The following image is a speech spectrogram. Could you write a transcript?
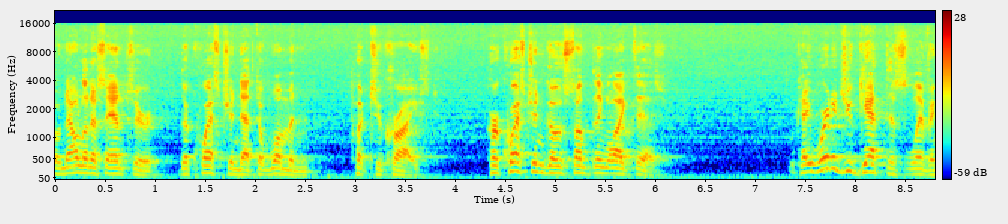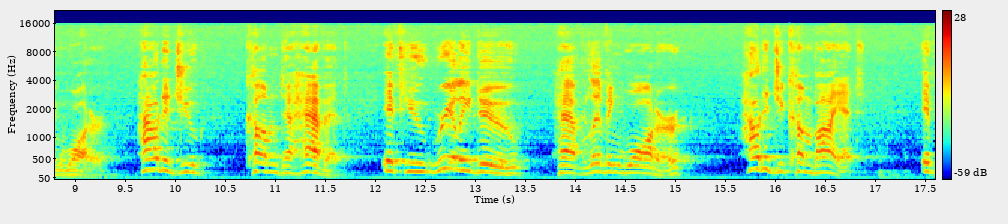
So now let us answer the question that the woman put to Christ. Her question goes something like this Okay, where did you get this living water? How did you come to have it? If you really do have living water, how did you come by it? If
